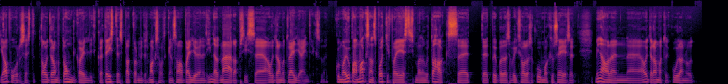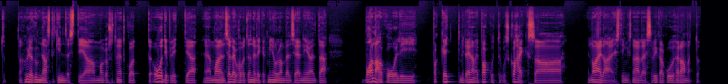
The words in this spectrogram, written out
jabur, sest et audioraamat ongi kallid, ka teistes platvormides maksavadki sama palju ja need hinnad määrab siis audioraamatu väljaandja, eks ole. kui ma juba maksan Spotify eest, siis ma nagu tahaks, et, et võib-olla see võiks olla see kuumaksu sees, et mina olen äh, audioraamatuid kuulanud noh, üle kümne aasta kindlasti ja ma kasutan jätkuvalt Audible'it ja, ma olen selle koha pealt õnnelik, et minul on veel see nii-öelda vanakooli pakett, mida enam ei pakuta, kus kaheksa naela eest, Inglise naela eest saab iga kuu ühe raamatu.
